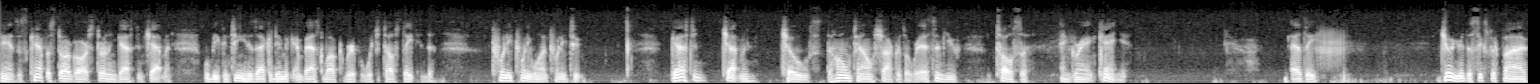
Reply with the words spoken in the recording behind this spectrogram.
Kansas, campus star guard Sterling Gaston Chapman will be continuing his academic and basketball career for Wichita State in the 2021-22. Gaston Chapman chose the hometown Shockers over SMU, Tulsa, and Grand Canyon. As a junior, the 6'5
